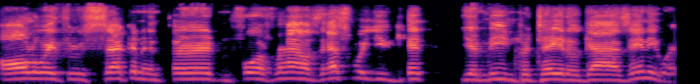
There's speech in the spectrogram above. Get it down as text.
all the way through second and third and fourth rounds. That's where you get your meat and potato guys anyway.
